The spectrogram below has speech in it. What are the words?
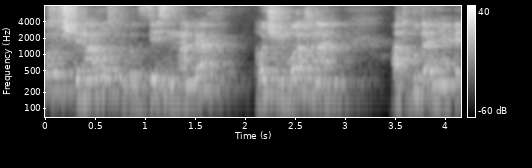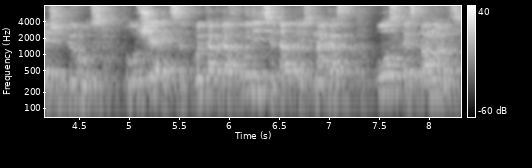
Косточки наросты вот здесь на ногах. Очень важно, откуда они опять же берутся. Получается, вы когда ходите, да, то есть нога плоская становится,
